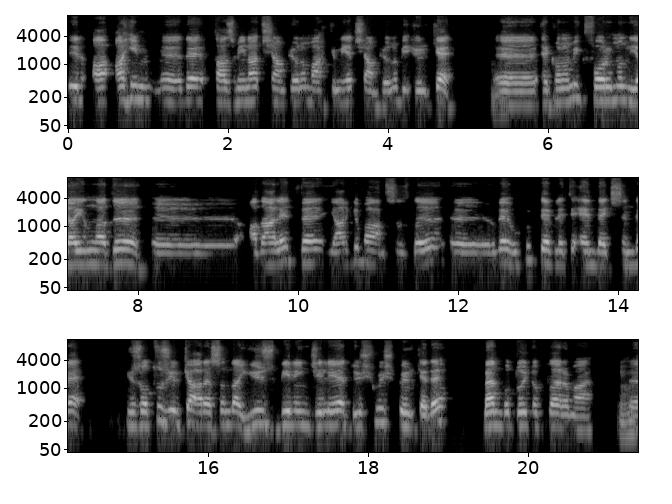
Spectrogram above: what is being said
bir AHİM'de tazminat şampiyonu, mahkumiyet şampiyonu bir ülke. E, ekonomik forumun yayınladığı e, adalet ve yargı bağımsızlığı e, ve hukuk devleti endeksinde 130 ülke arasında 101.liğe düşmüş ülkede ben bu duyduklarıma Hı hı. e,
